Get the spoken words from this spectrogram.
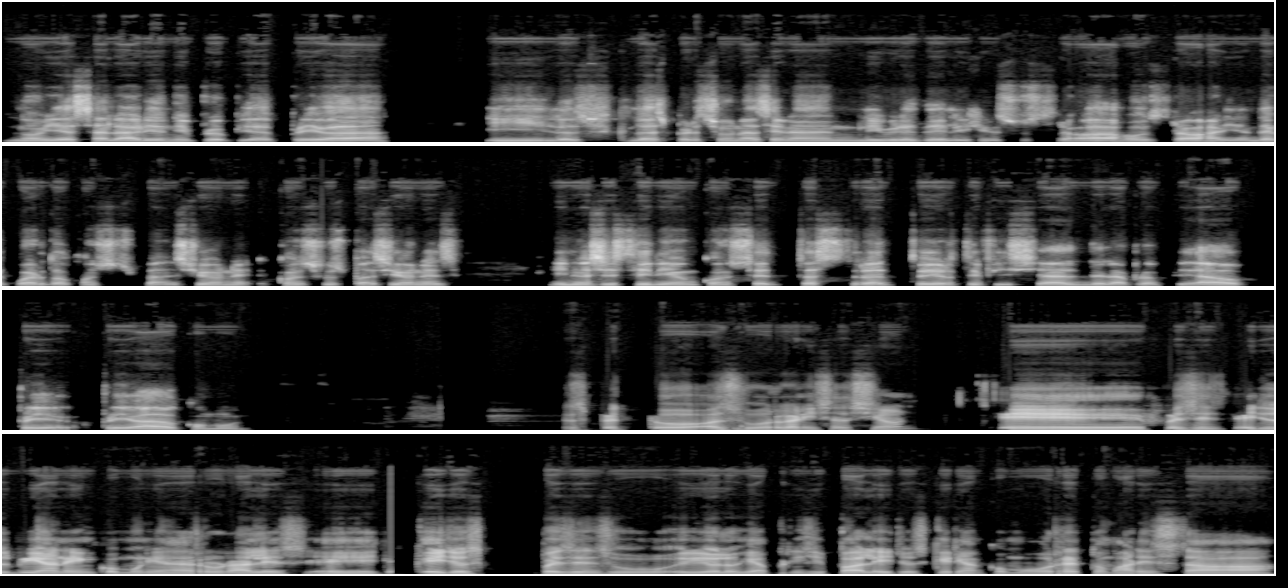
no había salarios ni propiedad privada y los, las personas eran libres de elegir sus trabajos, trabajarían de acuerdo con sus pasiones, con sus pasiones y no existiría un concepto abstracto y artificial de la propiedad o común. Respecto a su organización, eh, pues es- ellos vivían en comunidades rurales. eh, ellos, pues en su ideología principal, ellos querían como retomar esta,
